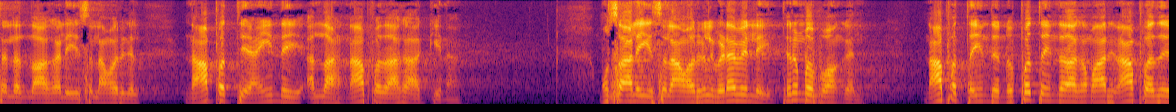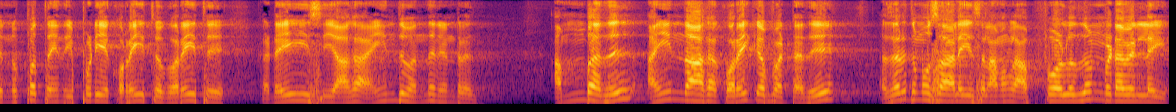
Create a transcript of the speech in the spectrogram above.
ஸல்லல்லாஹு அலி இஸ்லாம் அவர்கள் நாற்பத்தி ஐந்தை அல்லாஹ் நாற்பதாக ஆக்கினார். முசா அலி இஸ்லாம் அவர்கள் விடவில்லை. திரும்ப போங்கள். நாற்பத்தைந்து முப்பத்தைந்தாக மாறி நாற்பது முப்பத்தைந்து இப்படியே குறைத்து குறைத்து கடைசியாக ஐந்து வந்து நின்றது. ஐம்பது ஐந்தாக குறைக்கப்பட்டது. ஹசரத் மூசா அலி இஸ்லாம் அவர்கள் அப்பொழுதும் விடவில்லை.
